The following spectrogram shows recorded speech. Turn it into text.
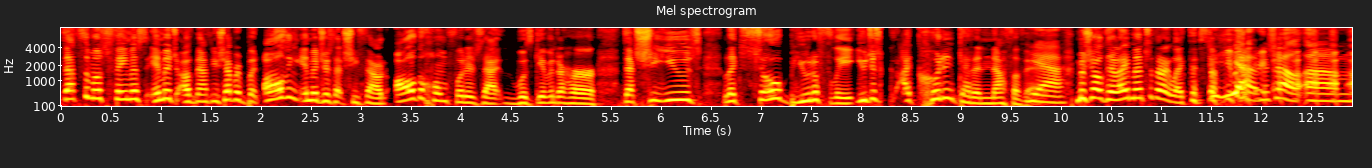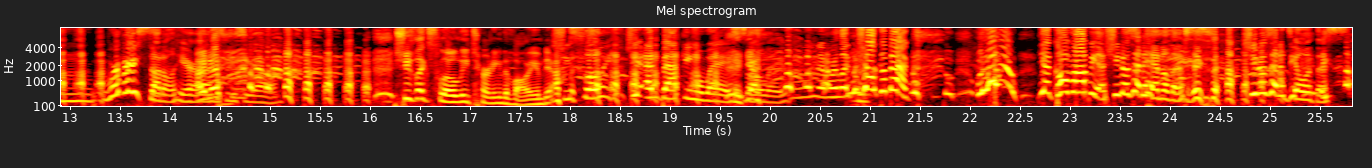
that's the most famous image of Matthew Shepard. But all the images that she found, all the home footage that was given to her, that she used like so beautifully, you just I couldn't get enough of it. Yeah. Michele, did I mention that I like this stuff? yeah, Michele. Um, we're very subtle here on TCO. She's like slowly turning the volume down. She's slowly she, and backing away Yeah. Slowly. And then we're like, Michele, come back. Yeah, call Rabia. She knows how to handle this. She knows how to deal with this.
